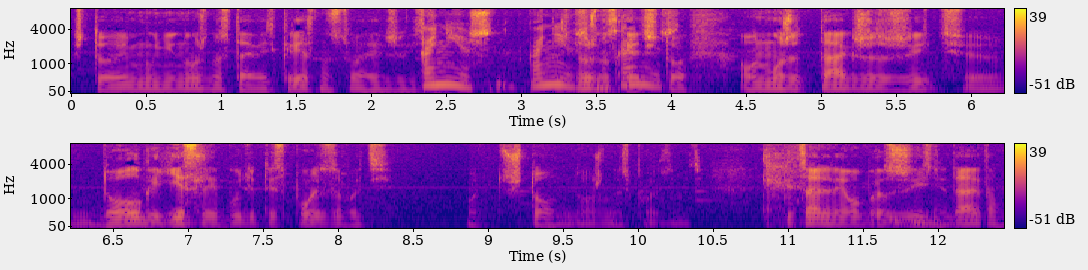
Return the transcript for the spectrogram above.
что ему не нужно ставить крест на своей жизни. Конечно, конечно. нужно сказать, конечно. что он может также жить э, долго, если будет использовать, вот что он должен использовать. Специальный образ жизни, да, там,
